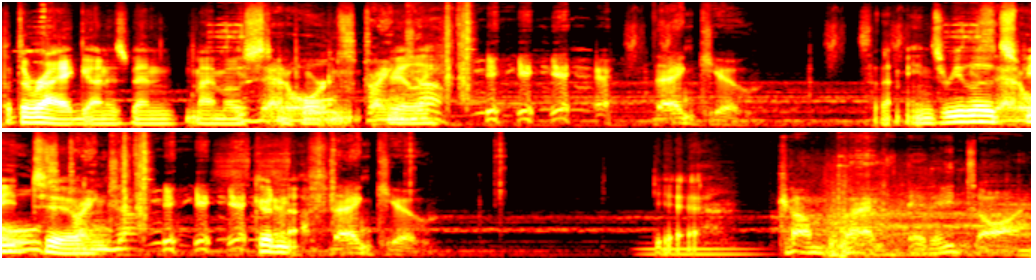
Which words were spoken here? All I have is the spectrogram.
But the riot gun has been my most all, important, really. Thank you. So that means reload that speed all, too. Good enough. Thank you. Yeah. Come back anytime.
